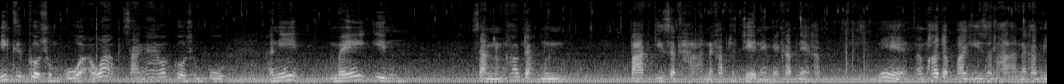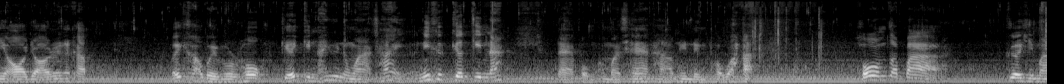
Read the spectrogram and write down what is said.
นี่คือเกลือชมพูอะเอาว่าภาษาง่ายว่าเกลือชมพู อันนี้ made in สั่งนำเข้าจากเมืองปากีสถานนะครับชัดเจนเห็นไหมครับเนี่ยครับนี่นำเข้าจากปากีสถานนะครับ มีออยด้วยนะครับเฮ้ยเขาเอาไปบริโภคเกลือกินให้วินมาใช่ อันนี้คือเกลือกินนะ แต่ผมเอามาแช่เท้านิดนึงเพราะว่าโฮมสปาเกลือฮิมา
